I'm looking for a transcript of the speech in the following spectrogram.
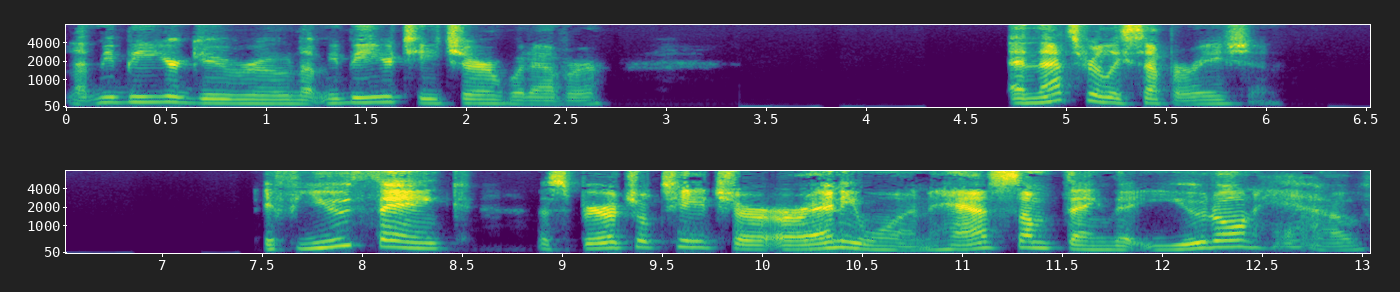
let me be your guru let me be your teacher whatever and that's really separation if you think a spiritual teacher or anyone has something that you don't have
